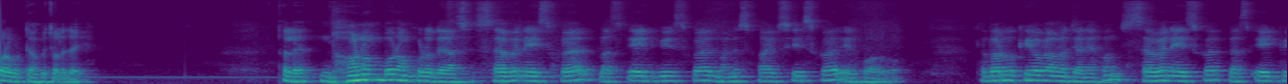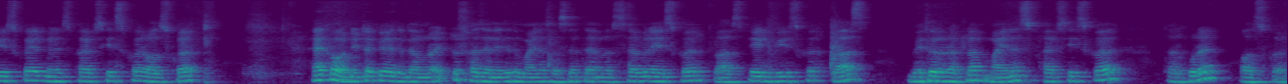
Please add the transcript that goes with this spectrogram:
পরবর্তী অঙ্কে চলে যাই। তাহলে ধ নম্বর অঙ্কটা দেওয়া আছে seven A square plus eight B square minus five C square এর বর্গ। তো বর্গ কী হবে আমরা জানি এখন seven A square plus eight B square minus five C square all square এখন এটাকে যদি আমরা একটু সাজিয়ে নিই যদি মাইনাস আছে, তাই আমরা seven A square plus eight B square plus ভেতরে রাখলাম মাইনাস ফাইভ সি স্কোয়ার তারপরে অল স্কোয়ার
